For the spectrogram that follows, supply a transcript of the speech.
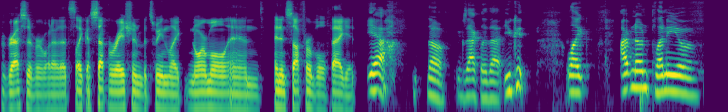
progressive or whatever. That's like a separation between like normal and an insufferable faggot. Yeah. No, exactly that. You could like I've known plenty of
